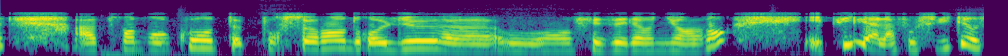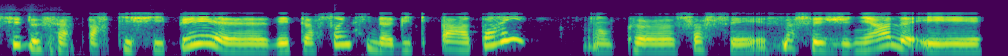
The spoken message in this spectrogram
à prendre en compte pour se rendre au lieu où on faisait les réunions avant, et puis il y a la possibilité aussi de faire participer euh, des personnes qui n'habitent pas à Paris. Donc euh, ça c'est ça c'est génial. Et,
